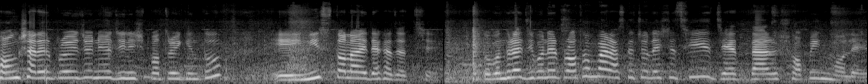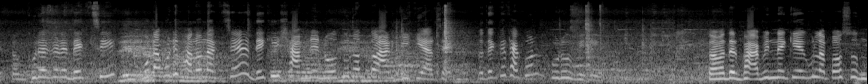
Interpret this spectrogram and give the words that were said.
সংসারের প্রয়োজনীয় জিনিসপত্রই কিন্তু এই নিচতলায় দেখা যাচ্ছে। তো বন্ধুরা জীবনের প্রথমবার আজকে চলে এসেছি জেদ্দার শপিং মলে। তো ঘুরে ঘুরে দেখছি মোটামুটি ভালো লাগছে। দেখি সামনে নতুনত্ব আর কি কি আছে। তো দেখতে থাকুন পুরো ভিডিও। তো আমাদের ভাবির নাকি এগুলা পছন্দ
